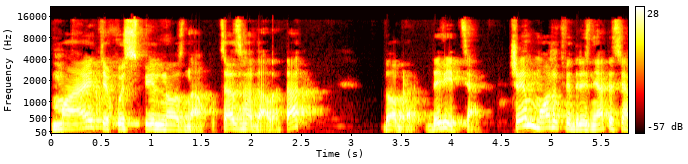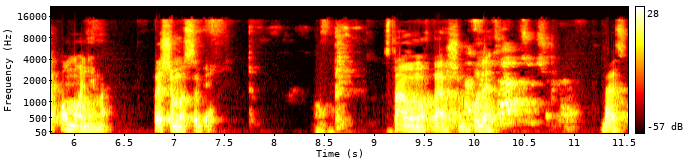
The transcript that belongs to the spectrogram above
мають якусь спільну ознаку. Це згадали, так? Добре, дивіться, чим можуть відрізнятися омоніми? Пишемо собі. Ставимо в першому. Куди? Без.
